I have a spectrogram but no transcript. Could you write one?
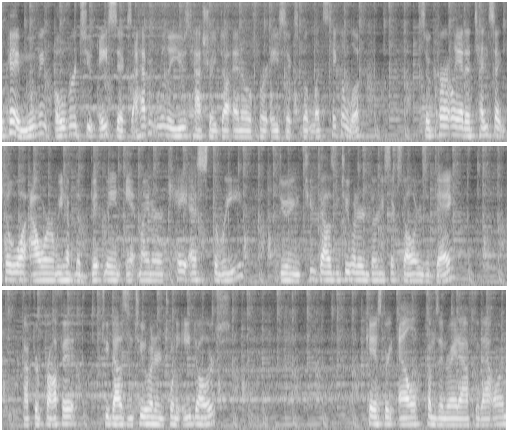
Okay, moving over to ASICs. I haven't really used hashrate.no for ASICs, but let's take a look. So currently at a 10 cent kilowatt hour, we have the Bitmain Antminer KS3 doing $2,236 a day. After profit, $2,228. KS3L comes in right after that one.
